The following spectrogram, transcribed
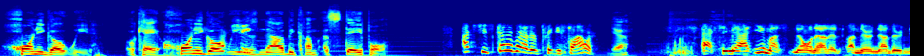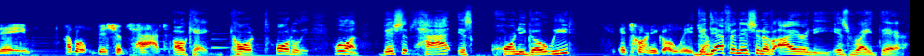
horny goatweed. Okay, horny goatweed Actually- has now become a staple. Actually, it's got a rather pretty flower. Yeah. Actually, Matt, you must know it under another name. How about Bishop's Hat? Okay, co- totally. Hold on. Bishop's hat is horny goatweed. It's horny goatweed. The yeah. definition of irony is right there.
